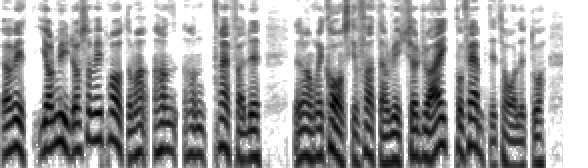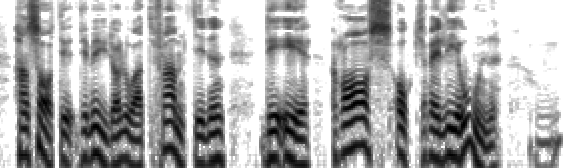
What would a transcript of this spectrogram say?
jag vet, Jan Myrdal som vi pratade om, han, han, träffade den amerikanska författaren Richard Wright på 50-talet och han sa till, till Myrdal då att framtiden det är ras och religion. Mm.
